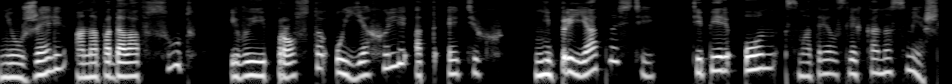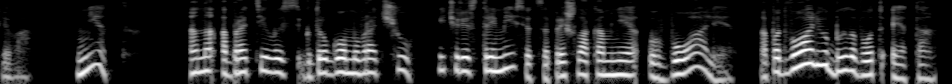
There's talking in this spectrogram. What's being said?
Неужели она подала в суд, и вы просто уехали от этих неприятностей? Теперь он смотрел слегка насмешливо. Нет, она обратилась к другому врачу и через три месяца пришла ко мне в вуале, а под вуалью было вот это.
